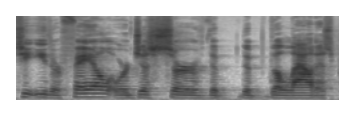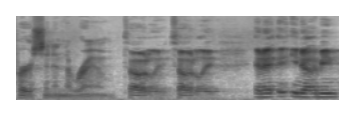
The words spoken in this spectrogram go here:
to either fail or just serve the the, the loudest person in the room. Totally, totally. And it, you know, I mean,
